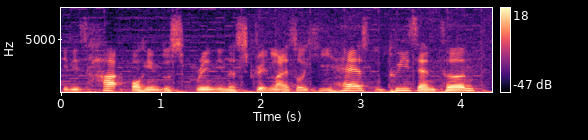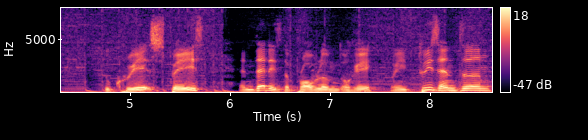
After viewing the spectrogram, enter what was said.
it is hard for him to sprint in a straight line so he has to twist and turn to create space and that is the problem okay when he twists and turn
